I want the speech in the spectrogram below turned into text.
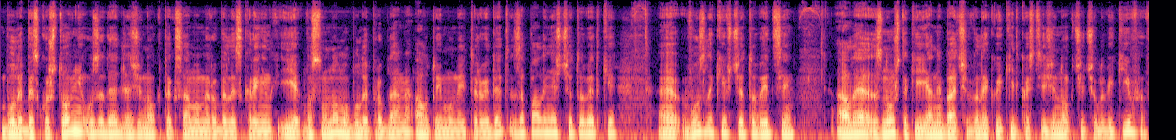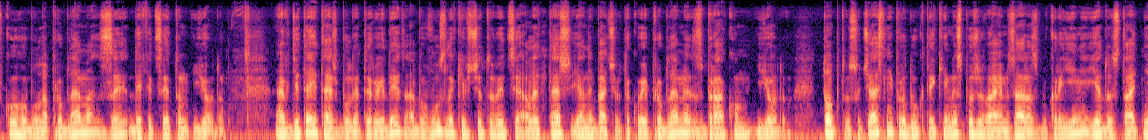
Були безкоштовні УЗД для жінок. Так само ми робили скринінг, і в основному були проблеми аутоімунний тироїдит, запалення щитовидки, е, вузлики в щитовидці. Але знову ж таки я не бачив великої кількості жінок чи чоловіків, в кого була проблема з дефіцитом йоду. Е, В дітей теж були тироїдит або вузлики в щитовидці, але теж я не бачив такої проблеми з браком йоду. Тобто сучасні продукти, які ми споживаємо зараз в Україні, є достатні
